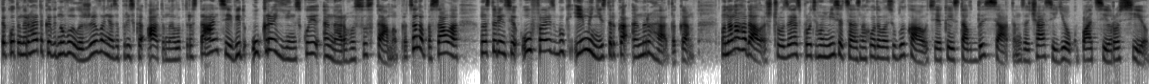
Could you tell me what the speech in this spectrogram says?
Так от енергетики відновили живлення Запорізької атомної електростанції від української енергосистеми. Про це написала на сторінці у Фейсбук і міністерка енергетики. Вона нагадала, що ЗС протягом місяця знаходилась у блекауті, який став десятим за час її окупації Росією.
